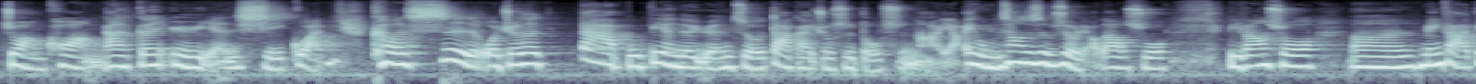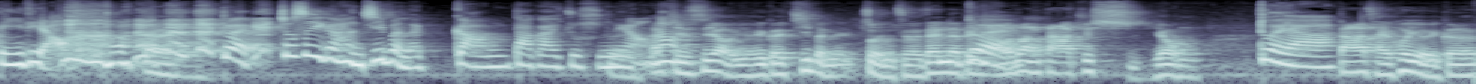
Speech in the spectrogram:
状况啊，跟语言习惯。可是我觉得。大不变的原则大概就是都是那样。哎，我们上次是不是有聊到说，比方说，嗯，民法第一条，对，就是一个很基本的纲，大概就是那样。那其实要有一个基本的准则在那边，然后让大家去使用。对啊，大家才会有一个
